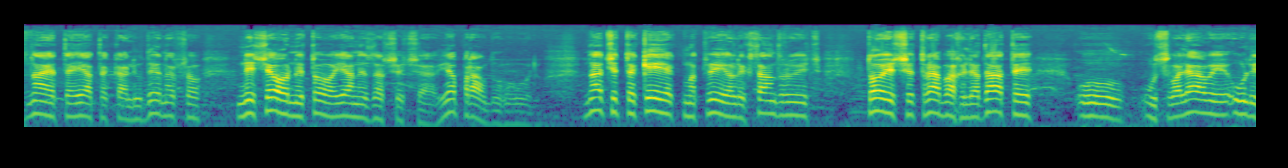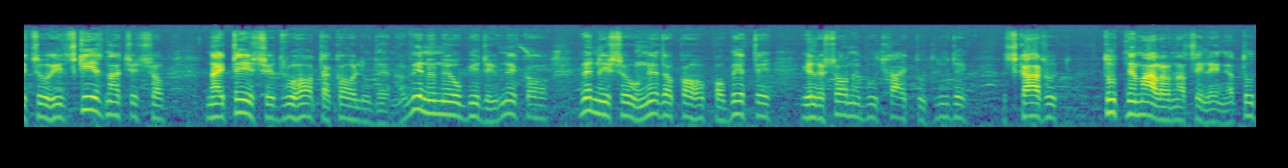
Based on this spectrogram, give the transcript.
знаєте, я така людина, що нічого не того я не захищаю. Я правду говорю. Значить, такий, як Матвій Олександрович, то ще треба глядати у, у Сваляві, вулицю Гірській, значить, щоб знайти ще другого такого людина. Він не обідав нікого, він не йшов ні до кого побити, і що-небудь, хай тут люди скажуть. Тут немало населення. Тут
